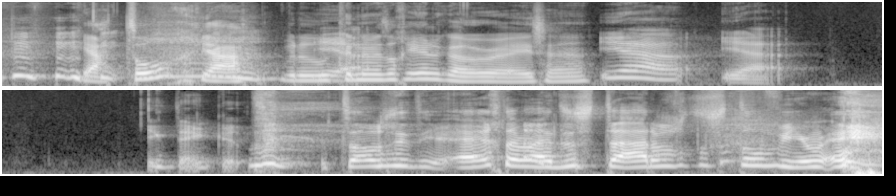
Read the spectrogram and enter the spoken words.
ja, toch? Ja, ik bedoel, Ja. kunnen we toch eerlijk over wezen? Ja, ja. Ik denk het. Tom zit hier echt naar mij te staren of te stoppen hiermee.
